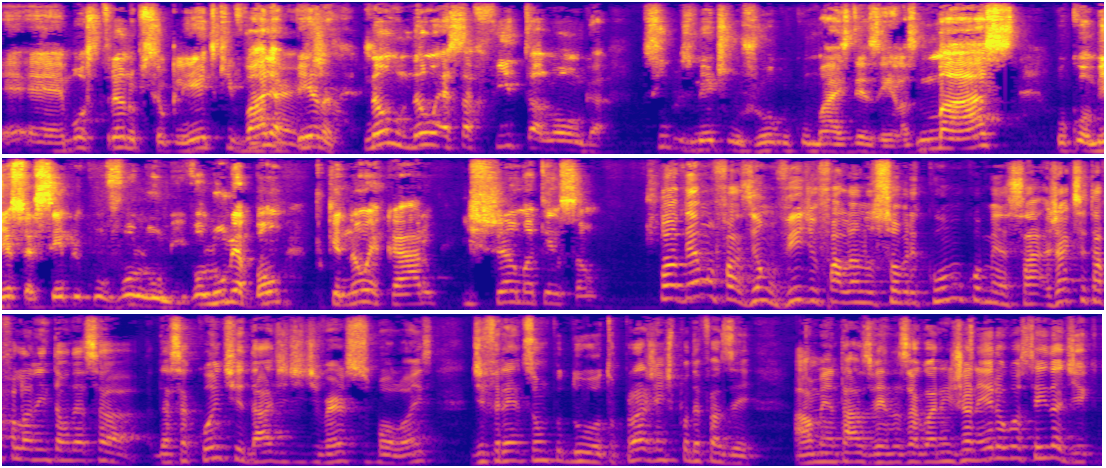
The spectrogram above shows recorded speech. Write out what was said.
é, é, mostrando para o seu cliente que vale a pena, não, não essa fita longa, simplesmente um jogo com mais dezenas. Mas o começo é sempre com volume. Volume é bom porque não é caro e chama atenção. Podemos fazer um vídeo falando sobre como começar, já que você está falando então dessa, dessa quantidade de diversos bolões diferentes um do outro, para a gente poder fazer aumentar as vendas agora em janeiro, eu gostei da dica.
